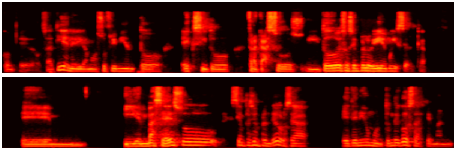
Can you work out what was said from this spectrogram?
o sea, tiene, digamos, sufrimiento, éxito, fracasos, y todo eso siempre lo viví muy cerca. Y en base a eso, siempre soy emprendedor, o sea, he tenido un montón de cosas, Germán.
